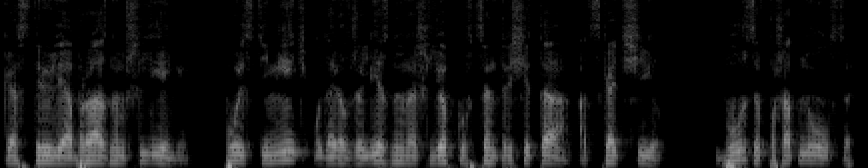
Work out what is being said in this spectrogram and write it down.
кастрюлеобразном шлеме. Польский меч ударил в железную нашлепку в центре щита, отскочил. Бурцев пошатнулся,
